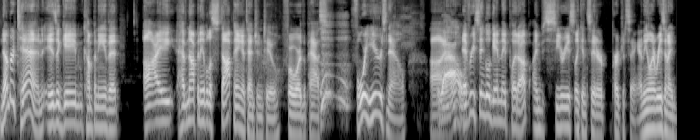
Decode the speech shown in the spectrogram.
Number 10 is a game company that I have not been able to stop paying attention to for the past four years now. Uh, wow. Every single game they put up, I'm seriously consider purchasing. And the only reason I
